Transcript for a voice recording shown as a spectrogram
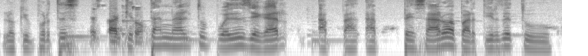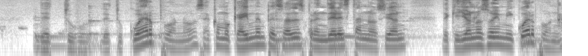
Lo que importa es qué tan alto puedes llegar a, a, pesar o a partir de tu, de, tu, de tu cuerpo, ¿no? O sea, como que ahí me empezó a desprender esta noción de que yo no soy mi cuerpo, ¿no?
